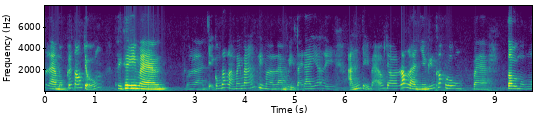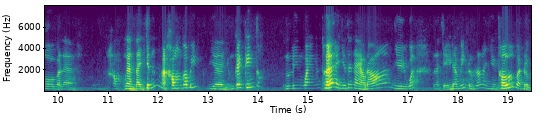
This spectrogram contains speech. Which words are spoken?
là một cái toán trưởng thì khi mà chị cũng rất là may mắn khi mà làm việc tại đây á, thì ảnh chị bảo cho rất là nhiều kiến thức luôn. Và từ một người gọi là học ngành tài chính mà không có biết về những cái kiến thức liên quan đến thuế hay như thế nào đó nhiều quá là chị đã biết được rất là nhiều thứ và được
